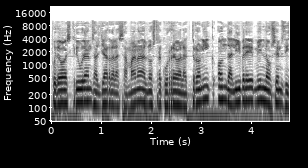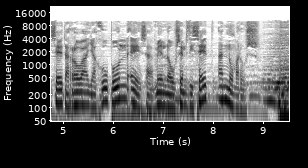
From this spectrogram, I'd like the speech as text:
Podeu escriure'ns al llarg de la setmana al nostre correu electrònic ondalibre1917 arroba yahoo.es 1917 en números. And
